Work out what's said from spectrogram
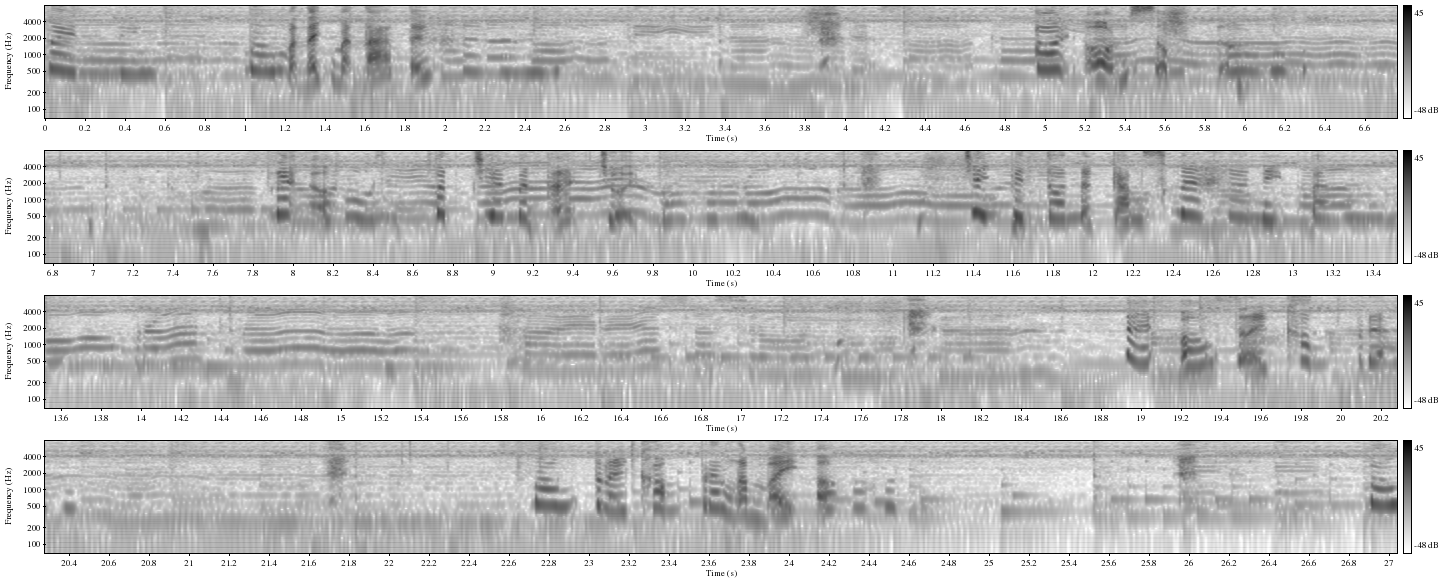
ពេលនេះបងមិនដេចម្ដាទៅហើយអើយអូនសុំទោសតែអូនពិតជាមិនអាចជួយបងចេញពីទណ្ឌកម្មស្នេហានេះបាន បងត្រូវខំប្រឹងបងត្រូវខំប្រឹងដើម្បីអូនបង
